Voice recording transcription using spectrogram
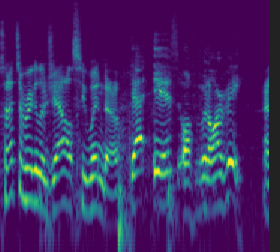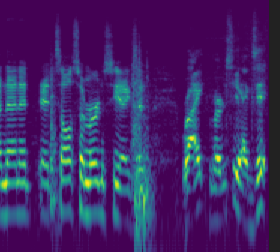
So that's a regular jalousie window, That is off of an RV, and then it, it's also emergency exit. right? Emergency exit.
